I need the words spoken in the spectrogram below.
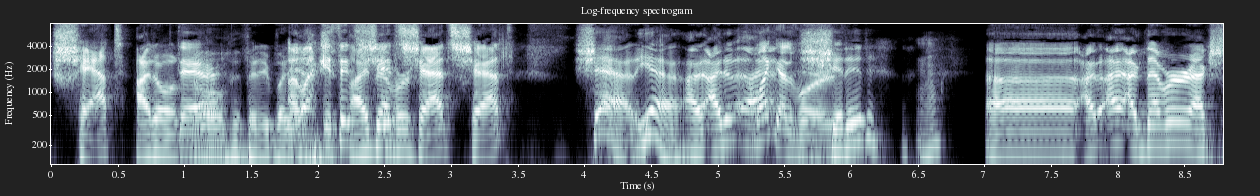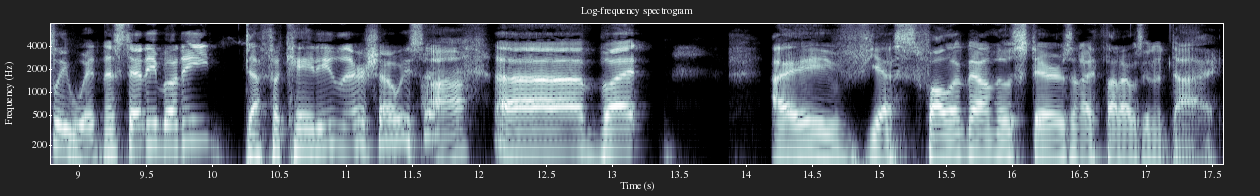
shat? I don't There. know if anybody. I like, is it I shit, never shat, shat? Shat. Yeah, I, I, I like that word. Shitted. Mhm. Uh, I, I, I've never actually witnessed anybody defecating there, shall we say? Uh-huh. Uh, but I've yes fallen down those stairs and I thought I was gonna die.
